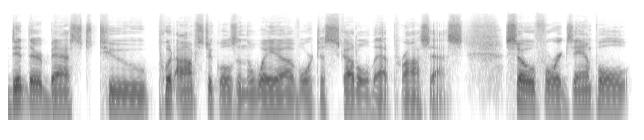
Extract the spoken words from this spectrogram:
did their best to put obstacles in the way of or to scuttle that process. So, for example,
